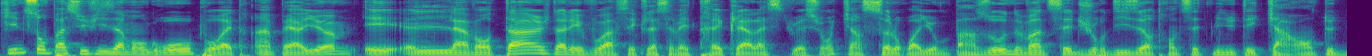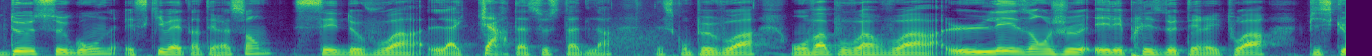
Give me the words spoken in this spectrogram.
qui ne sont pas suffisamment gros pour être Imperium. Et l'avantage d'aller voir, c'est que là, ça va être très clair la situation. Qu'un seul royaume par zone, 27 jours, 10 heures, 37 minutes et 42 secondes. Et ce qui va être intéressant, c'est de voir la carte à ce stade-là. est ce qu'on peut voir? On va pouvoir voir les enjeux et les prises de territoire puisque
